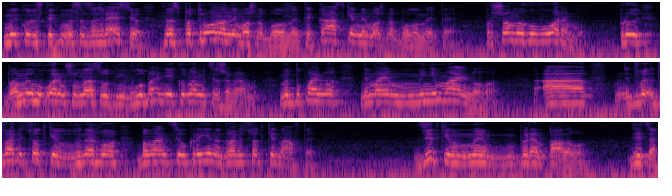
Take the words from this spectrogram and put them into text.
ми коли стикнулися з агресією, у нас патрона не можна було знайти, каски не можна було знайти. Про що ми говоримо? Про, а ми говоримо, що у нас от в глобальній економіці живемо. Ми буквально не маємо мінімального. А 2% в енергобалансі України 2% нафти. Звідки ми беремо паливо? Дивіться,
